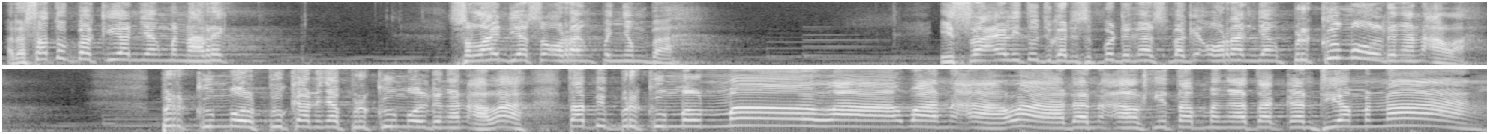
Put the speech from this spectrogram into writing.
Ada satu bagian yang menarik Selain dia seorang penyembah, Israel itu juga disebut dengan sebagai orang yang bergumul dengan Allah. Bergumul bukan hanya bergumul dengan Allah, tapi bergumul melawan Allah dan Alkitab mengatakan dia menang.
